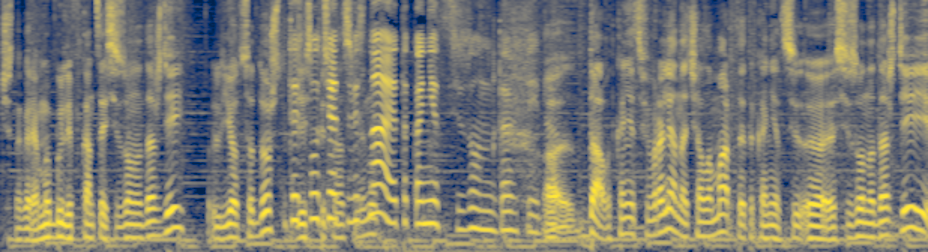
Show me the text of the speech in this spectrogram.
честно говоря. Мы были в конце сезона дождей, льется дождь. То есть, получается, весна минут. это конец сезона дождей, да? А, да, вот конец февраля, начало марта это конец э, сезона дождей,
